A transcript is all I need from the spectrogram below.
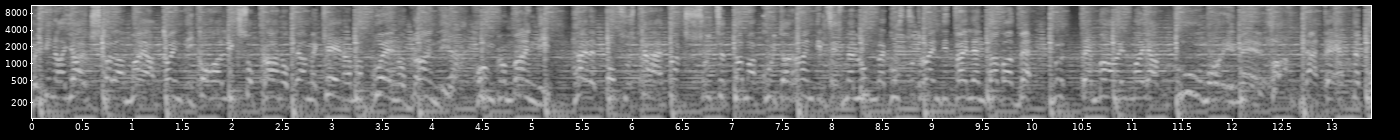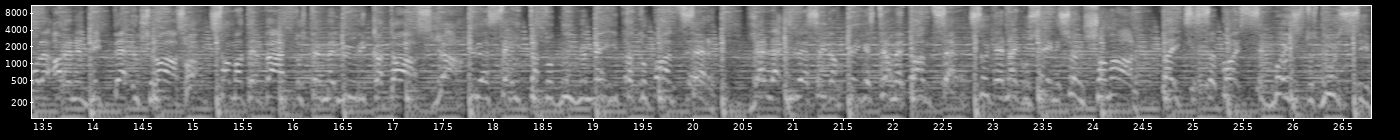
või mina ja üks kalamaja kandi, kohalik sopraano, peame keerama Bueno Blandi, Homgrumandi, hääled popsust käetaks suitsetama, kui ta randil, siis me lummekustud randid väljendavad me mõttemaailma ja huumorimeel. näete, et me pole arenenud mitte üks raas, samadel väärtustel me lüürika taas, üles ehitatud ning me mehitatud pantser, jälle üle sõidab kõigest ja me tantse, sõge nägu seeni, see on šamaan, päiksesse passi, mõistus nussi,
